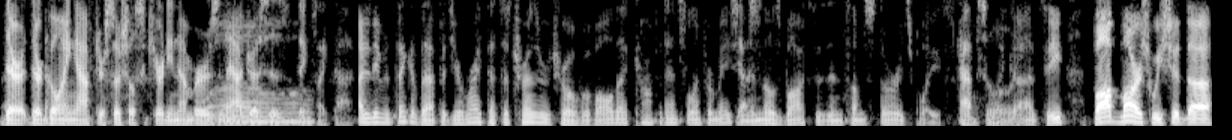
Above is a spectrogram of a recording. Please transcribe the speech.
They're they're going after social security numbers and addresses and things like that. I didn't even think of that, but you're right. That's a treasure trove of all that confidential information Yes. in those boxes in some storage place. Absolutely. Oh God. See, Bob Marsh, we should uh,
